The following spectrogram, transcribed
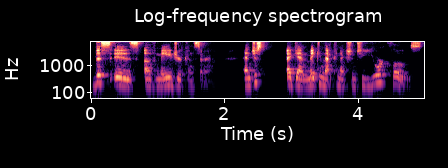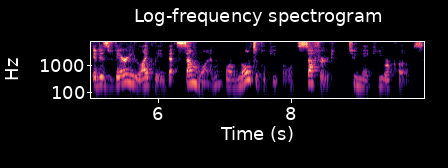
This is of major concern. And just again, making that connection to your clothes, it is very likely that someone or multiple people suffered to make your clothes.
